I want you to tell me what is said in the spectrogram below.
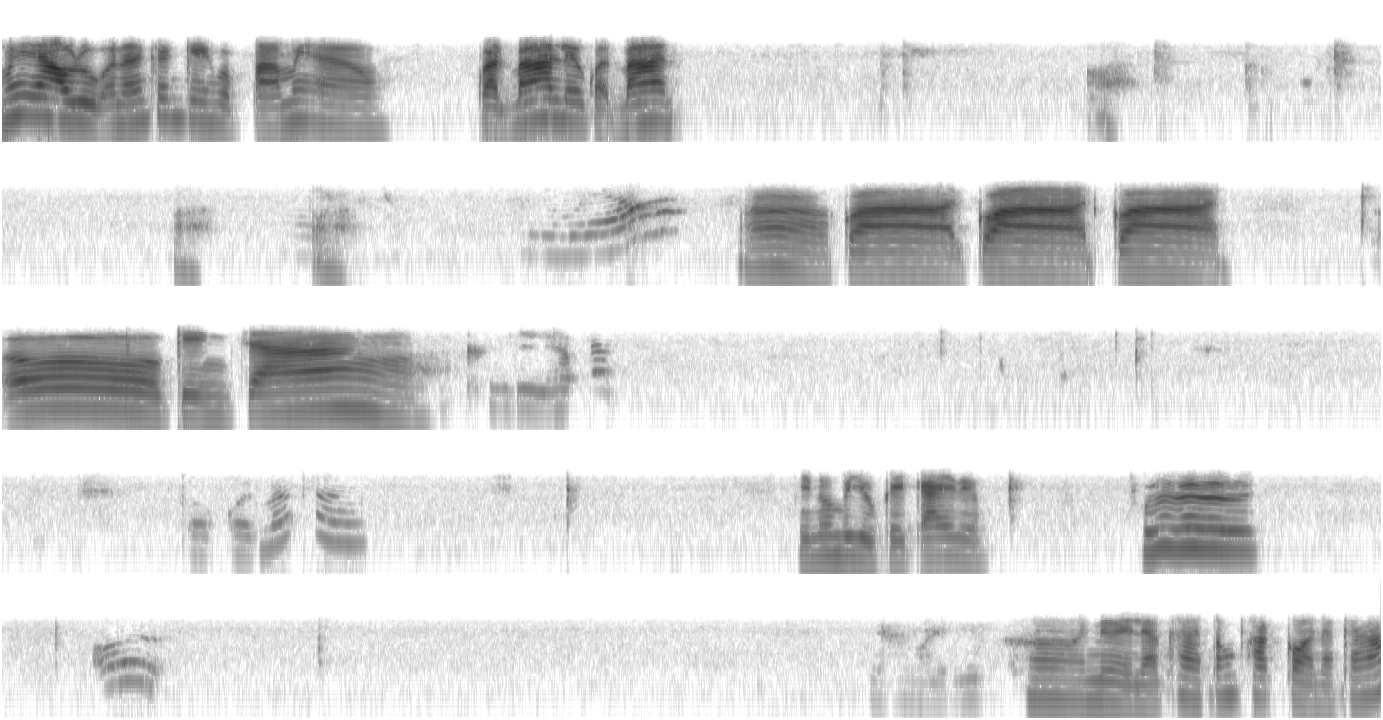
ไม่เอาลูกอันนั้นกางเกงป๊าป๊าไม่เอา กวาดบ้านเร็วกวาดบ้านอ๋ออ๋ออ๋ออ่า กวาด กวาด กวาด โอ้ เก่งจัง ขึ้นแล้วตัวกดมากพี่นุ่นไปอยู่ใกล้ๆเร็วอื้ออ่าเหนื่อยแล้วค่ะ ต้องพักก่อนนะคะ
